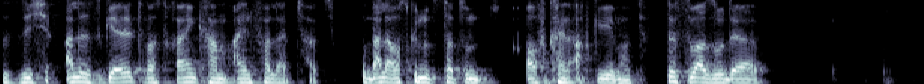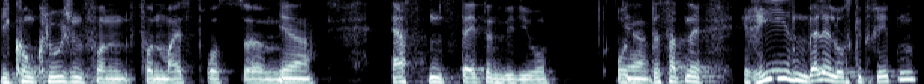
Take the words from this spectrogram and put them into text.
sich alles Geld, was reinkam, einverleibt hat und alle ausgenutzt hat und auf keine Acht gegeben hat. Das war so der die Conclusion von, von Maestros ähm, Ja. ersten Statement-Video. Und Ja. das hat eine riesen Welle losgetreten.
